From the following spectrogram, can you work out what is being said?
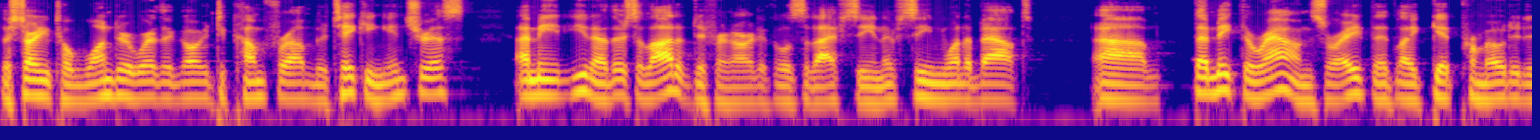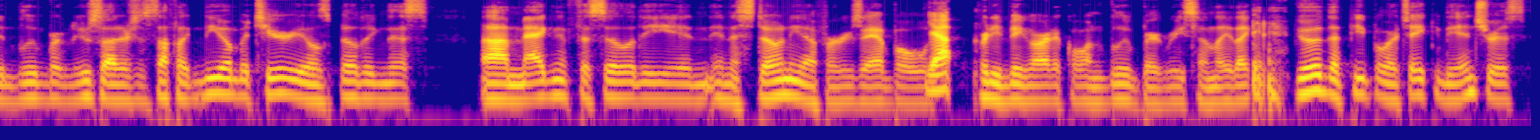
They're starting to wonder where they're going to come from. They're taking interest I mean, you know, there's a lot of different articles that I've seen. I've seen one about um, that make the rounds, right? That like get promoted in Bloomberg newsletters and stuff like Neo Materials building this uh, magnet facility in, in Estonia, for example. Yeah. Pretty big article on Bloomberg recently. Like, good that people are taking the interest.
